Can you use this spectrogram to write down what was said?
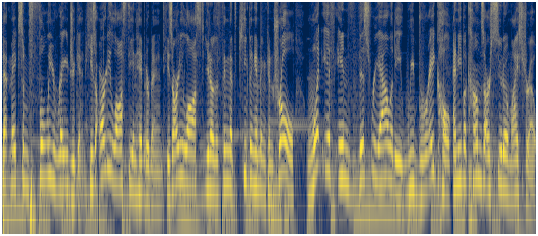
that makes him fully rage again? He's already lost the inhibitor band. He's already lost, you know, the thing that's keeping him in control. What if in this reality we break Hulk and he becomes our pseudo maestro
